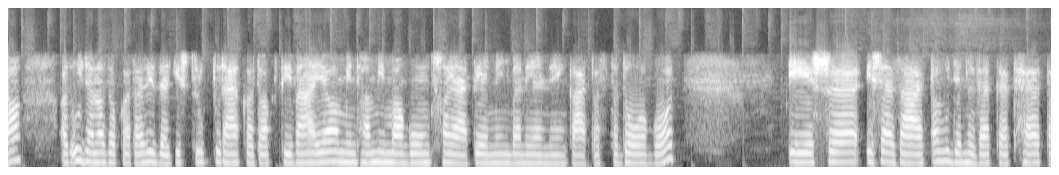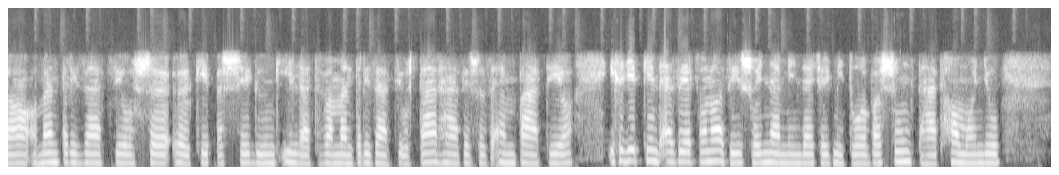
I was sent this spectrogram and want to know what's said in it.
az ugyanazokat az idegi struktúrákat aktiválja, mintha mi magunk saját élményben élnénk át azt a dolgot, és, és ezáltal ugye növekedhet a, a mentalizációs képességünk, illetve a mentalizációs tárház és az empátia. És egyébként ezért van az is, hogy nem mindegy, hogy mit olvasunk, tehát ha mondjuk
